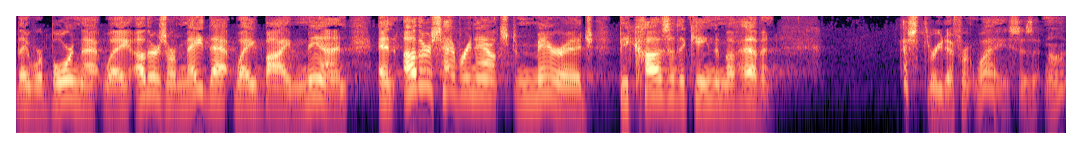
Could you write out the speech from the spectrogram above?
they were born that way, others are made that way by men, and others have renounced marriage because of the kingdom of heaven. That's three different ways, is it not?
